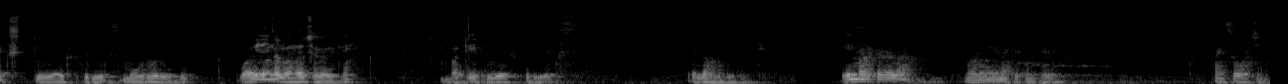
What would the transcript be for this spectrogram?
X two X three X ಮೂರು ಹೋಗೈತಿ. ವೈಡ್ ಆ್ಯಂಗಲ್ ಬಂದಾಗ ಚಲೋ ಐತಿ. ಬಾಕಿ ಟೂ ಎಕ್ಸ್ ತ್ರೀ ಎಕ್ಸ್ ಎಲ್ಲ ಹೋಗ್ಬಿಟ್ಟೈತಿ ಏನು ಮಾಡೋಕ್ಕಾಗಲ್ಲ? ನೋಡೋಣ ಏನಾಕೈತೆ ಹೇಳಿ. ಥ್ಯಾಂಕ್ಸ್ ಫಾರ್ ವಾಚಿಂಗ್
